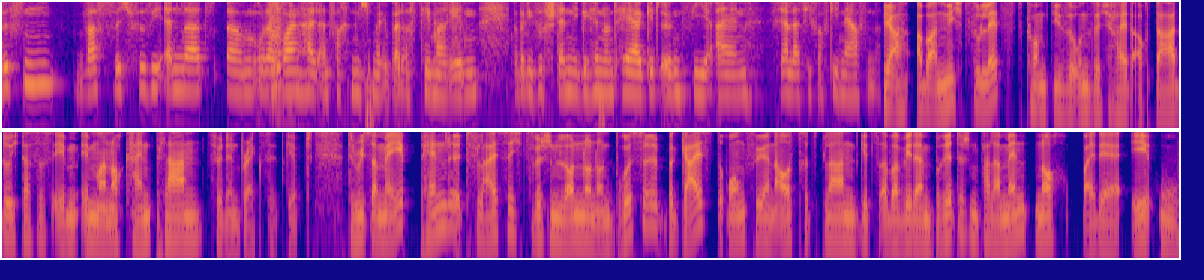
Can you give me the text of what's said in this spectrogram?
wissen, was sich für sie ändert ähm, oder wollen halt einfach nicht mehr über das Thema reden. Aber dieses ständige Hin und Her geht irgendwie allen relativ auf die Nerven. Ja, aber nicht zuletzt kommt diese Unsicherheit auch dadurch, dass es eben immer noch keinen Plan für den Brexit gibt. Theresa May pendelt fleißig zwischen London und Brüssel. Begeisterung für ihren Austrittsplan gibt's aber weder im britischen Parlament noch bei der EU.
